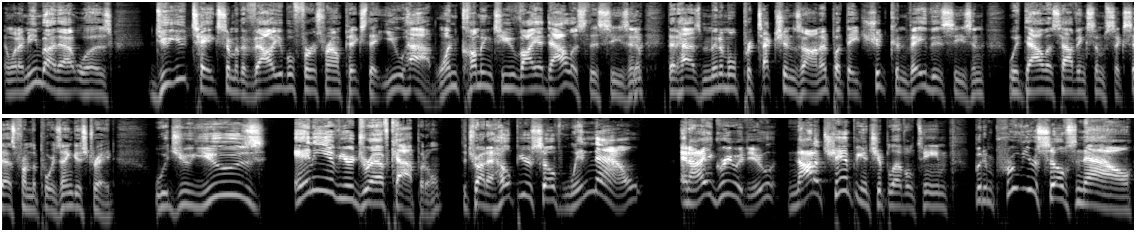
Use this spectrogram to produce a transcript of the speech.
And what I mean by that was do you take some of the valuable first round picks that you have, one coming to you via Dallas this season Yep. that has minimal protections on it, but they should convey this season with Dallas having some success from the Porzingis trade? Would you use any of your draft capital to try to help yourself win now? And I agree with you, not a championship level team, but improve yourselves now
